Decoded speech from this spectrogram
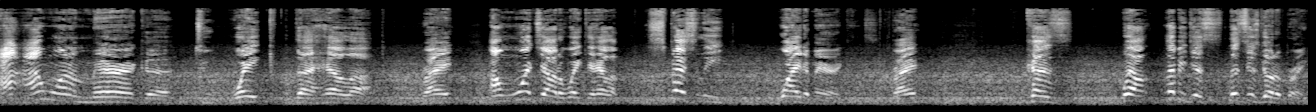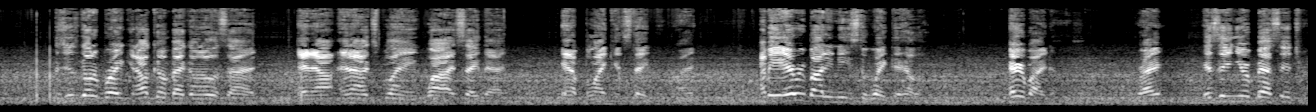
I, I want America to wake the hell up, right? I want y'all to wake the hell up, especially white Americans, right? Because, well, let me just let's just go to break. Let's just go to break, and I'll come back on the other side, and I'll and I'll explain why I say that in a blanket statement, right? I mean, everybody needs to wake the hell up. Everybody does, right? It's in your best interest.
